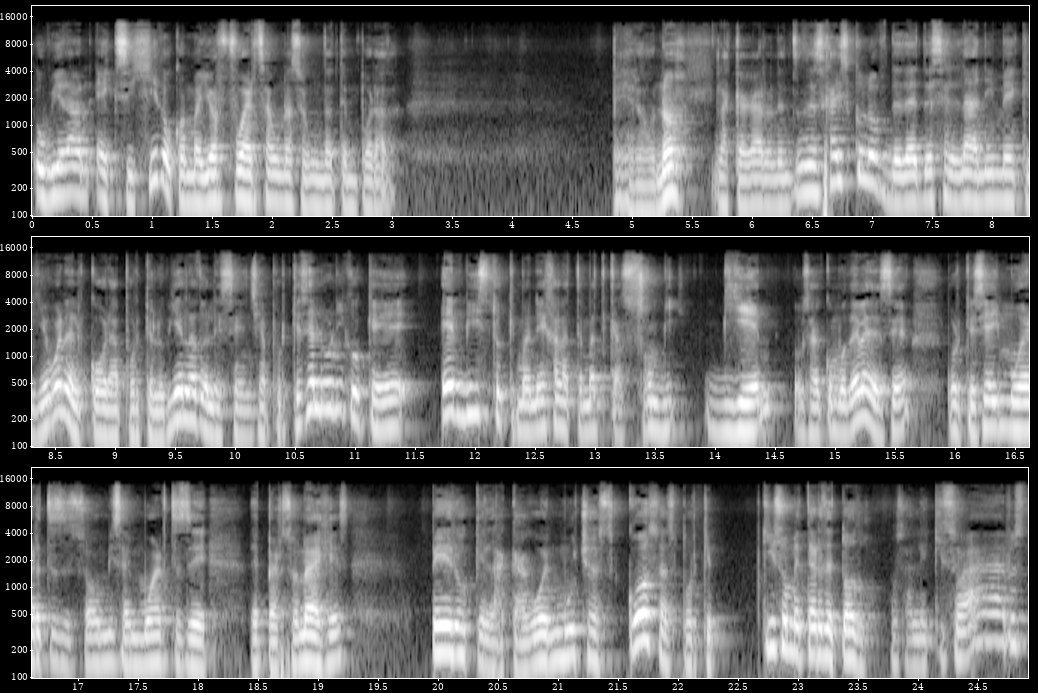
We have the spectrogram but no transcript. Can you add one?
hubieran exigido con mayor fuerza una segunda temporada. Pero no, la cagaron. Entonces High School of the Dead es el anime que llevo en el Cora porque lo vi en la adolescencia, porque es el único que he visto que maneja la temática zombie bien, o sea, como debe de ser, porque si hay muertes de zombies, hay muertes de, de personajes, pero que la cagó en muchas cosas, porque quiso meter de todo. O sea, le quiso, ah, pues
